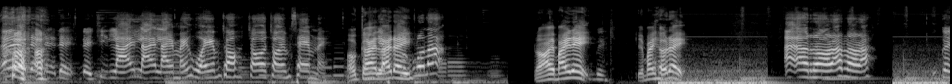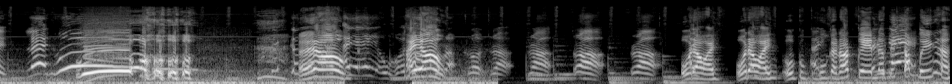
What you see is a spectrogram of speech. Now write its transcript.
Ê, để, để, để, để chị lái lái lái máy của em cho cho cho em xem này. Ok Đẹp lái đi. luôn á. Rồi bay đi. Chị bay thử đi. À, à rồi đã rồi. Đã ok lên thấy không? Thấy không? rồi rồi rồi rồi rồi ủa đâu rồi? Ủa đâu rồi? Ủa củ, củ cà rốt của em nó biết tóc biến nè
